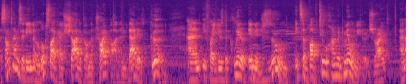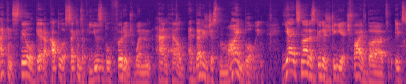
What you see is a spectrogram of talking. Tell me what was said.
Sometimes it even looks like I shot it on the tripod and that is good. And if I use the clear image zoom, it's above 200 millimeters, right? And I can still get a couple of seconds of usable footage when handheld, and that is just mind-blowing. Yeah, it's not as good as GH5, but it's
